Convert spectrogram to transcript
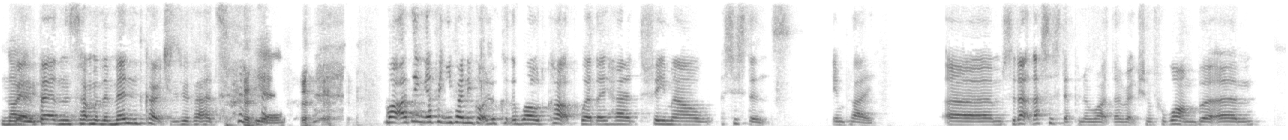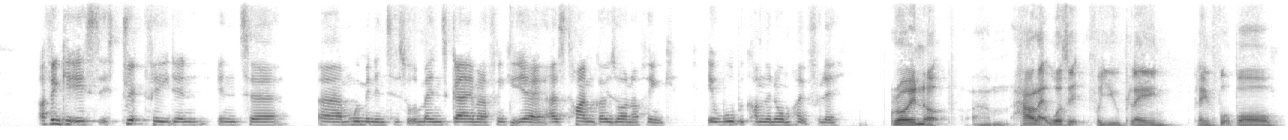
no better, better than some of the men coaches we've had. yeah. Well, I think I think you've only got to look at the World Cup where they had female assistants in play. Um, so that that's a step in the right direction for one. But um, I think it is it's drip feeding into um, women into sort of men's game, and I think yeah, as time goes on, I think it will become the norm. Hopefully. Growing up, um, how like was it for you playing playing football?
